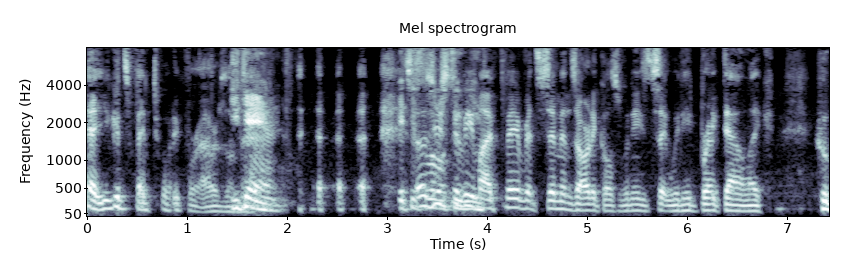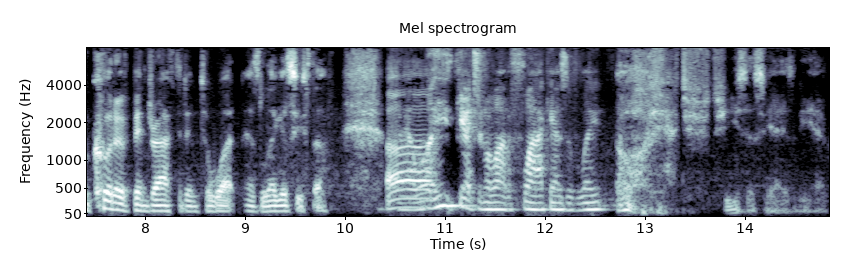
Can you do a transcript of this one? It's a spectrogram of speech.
Yeah, you could spend 24 hours on you that. can. It's Those used to be my favorite Simmons articles when he'd say when he'd break down like who could have been drafted into what as legacy stuff. Uh, yeah, well, he's catching a lot of flack as of late. Oh, yeah, Jesus, yeah, isn't he ever?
